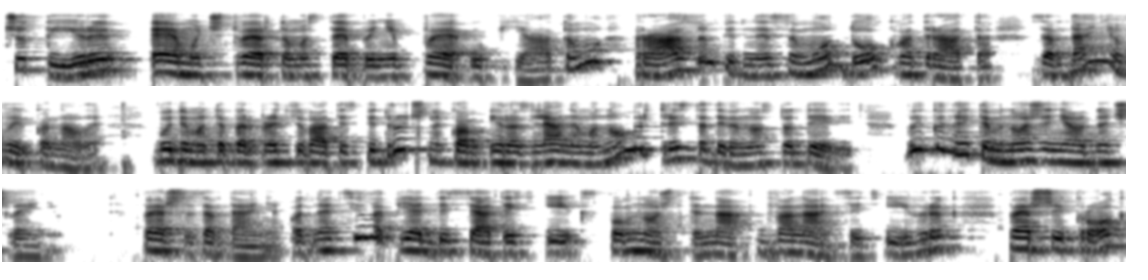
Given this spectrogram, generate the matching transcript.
4 m у четвертому степені p у п'ятому, разом піднесемо до квадрата. Завдання виконали. Будемо тепер працювати з підручником і розглянемо номер 399. Виконайте множення одночленів. Перше завдання. 1,5х помножити на 12y. Перший крок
